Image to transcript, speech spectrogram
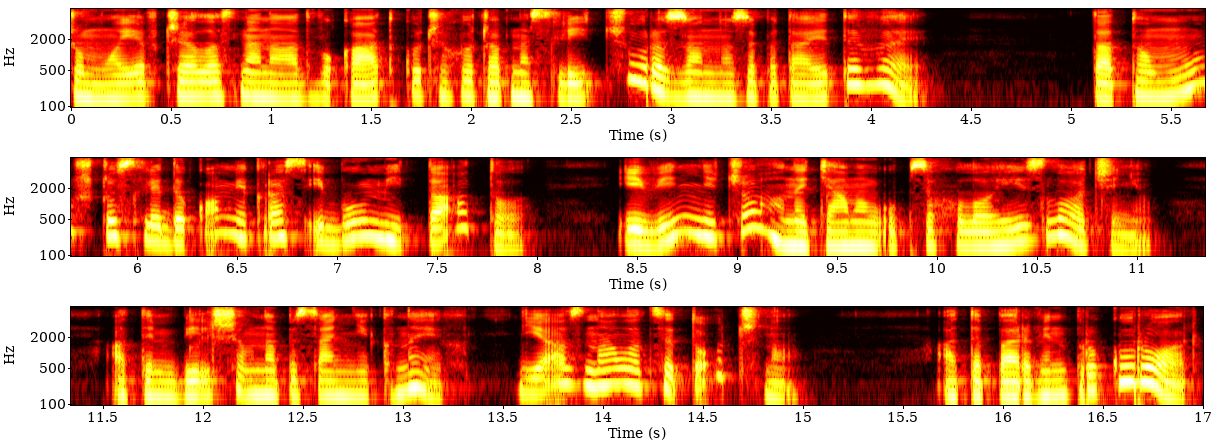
Чому я вчилась не на адвокатку чи хоча б на слідчу, резонно запитаєте ви? Та тому, що слідаком якраз і був мій тато, і він нічого не тямив у психології злочинів, а тим більше в написанні книг. Я знала це точно. А тепер він прокурор.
